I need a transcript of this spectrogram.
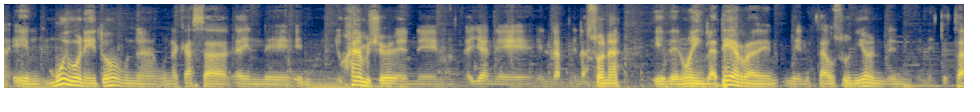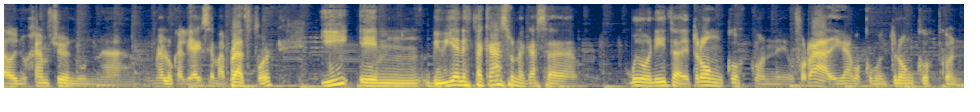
ah, em, muy bonito, una, una casa en, eh, New Hampshire, en, allá eh, en, la, en, la, zona eh, de Nueva Inglaterra, en Estados Unidos, en, este estado de New Hampshire, en una, una localidad que se llama Bradford, y em, vivía en esta casa, una casa muy bonita de troncos, con forrada, digamos, como en troncos, con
